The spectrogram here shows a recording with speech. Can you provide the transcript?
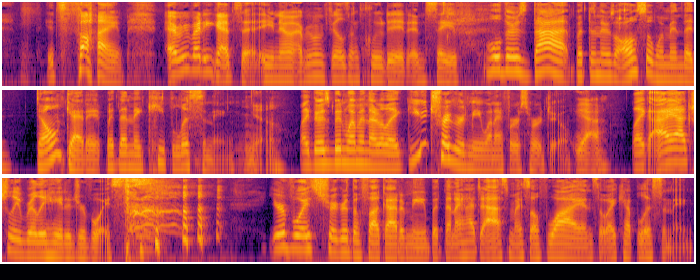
it's fine, everybody gets it. You know, everyone feels included and safe. Well, there's that, but then there's also women that don't get it, but then they keep listening. Yeah, Like there's been women that are like, "You triggered me when I first heard you." yeah. Like I actually really hated your voice. your voice triggered the fuck out of me, but then I had to ask myself why, and so I kept listening.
